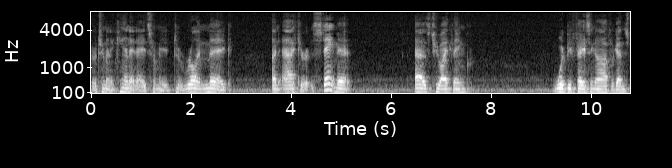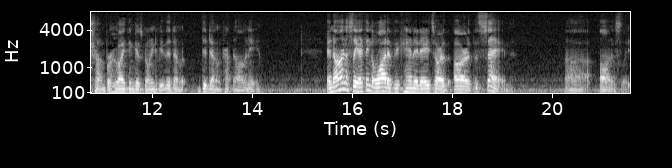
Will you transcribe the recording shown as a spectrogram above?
or too many candidates for me to really make an accurate statement as to I think would be facing off against Trump or who I think is going to be the Dem- the Democrat nominee. And honestly, I think a lot of the candidates are are the same. Uh, honestly,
